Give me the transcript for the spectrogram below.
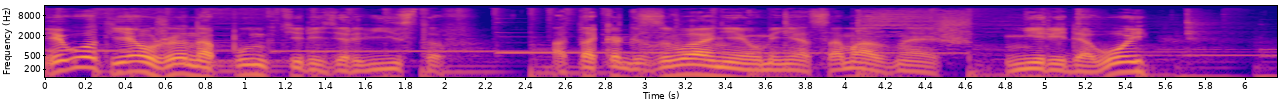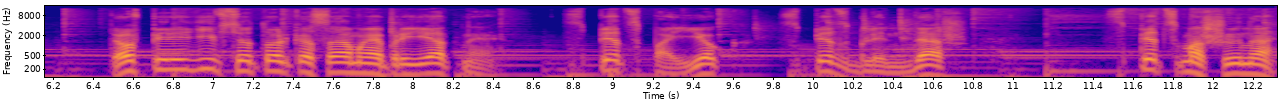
и вот я уже на пункте резервистов. А так как звание у меня, сама знаешь, не рядовой, то впереди все только самое приятное. Спецпаёк, спецблиндаж, спецмашина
